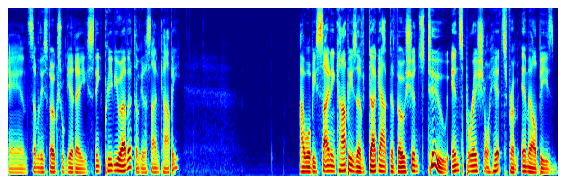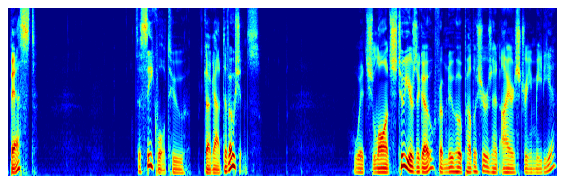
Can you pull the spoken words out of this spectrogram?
And some of these folks will get a sneak preview of it, they'll get a signed copy. I will be signing copies of Dugout Devotions 2 Inspirational Hits from MLB's Best. It's a sequel to Dugout Devotions, which launched two years ago from New Hope Publishers and Iron Stream Media.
